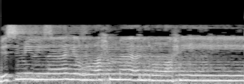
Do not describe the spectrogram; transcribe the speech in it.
بسم الله الرحمن الرحيم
